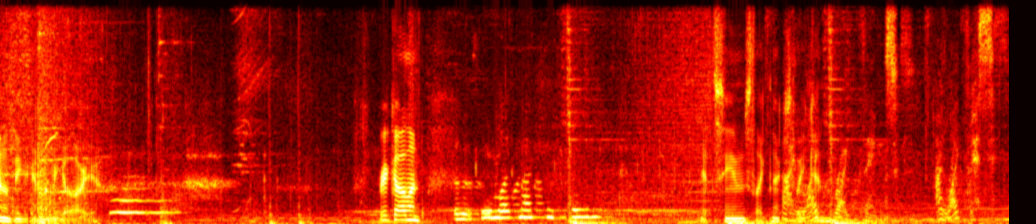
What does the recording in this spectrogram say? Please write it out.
I don't think you're gonna let me go, are you? Recalling. Does it seem like Max's baby? It seems like next I weekend. like right things. I like this.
